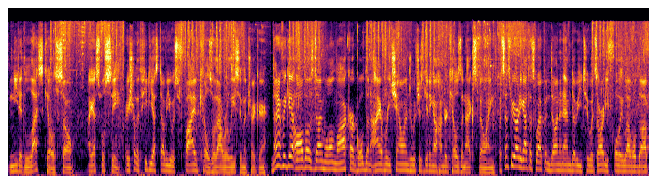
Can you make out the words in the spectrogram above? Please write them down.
needed less kills, so I guess we'll see. Pretty sure the PDSW is five kills without releasing the trigger. Then if we get all those done, we'll unlock our Golden Ivory challenge, which is getting 100 kills and X-filling. But since we already got this weapon done in MW2, it's already fully leveled up.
